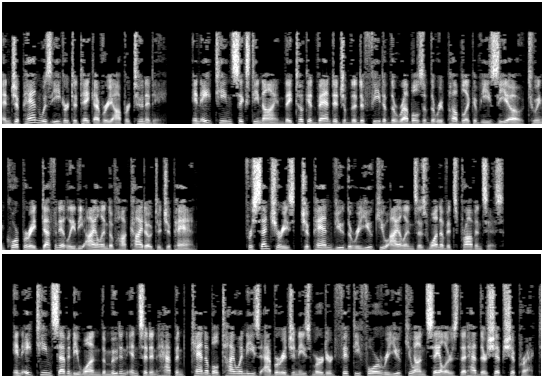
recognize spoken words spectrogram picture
And Japan was eager to take every opportunity. In 1869 they took advantage of the defeat of the rebels of the Republic of Ezo to incorporate definitely the island of Hokkaido to Japan. For centuries, Japan viewed the Ryukyu Islands as one of its provinces. In 1871 the Mudan incident happened, cannibal Taiwanese aborigines murdered 54 Ryukyuan sailors that had their ship shipwrecked.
